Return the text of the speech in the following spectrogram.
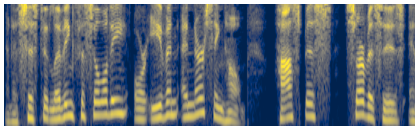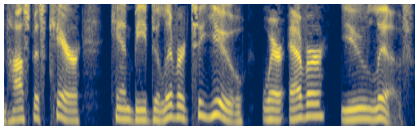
an assisted living facility, or even a nursing home. Hospice services and hospice care can be delivered to you wherever you live.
